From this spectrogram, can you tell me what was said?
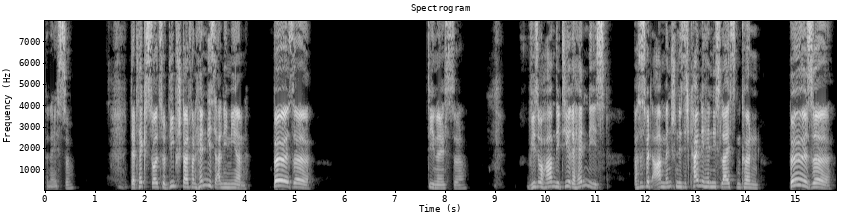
Der nächste. Der Text soll zur Diebstahl von Handys animieren. Böse! Die nächste. Wieso haben die Tiere Handys? Was ist mit armen Menschen, die sich keine Handys leisten können? Böse!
